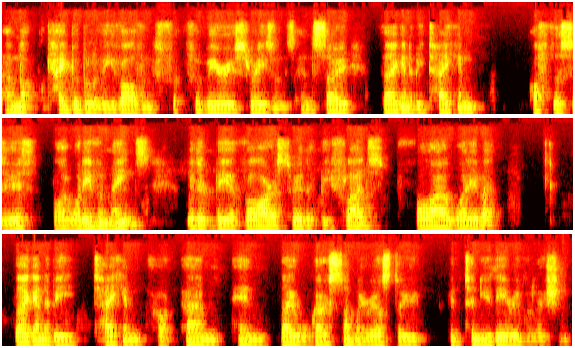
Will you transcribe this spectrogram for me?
are not capable of evolving for, for various reasons, and so they're going to be taken off this earth by whatever means, whether it be a virus, whether it be floods, fire, whatever they're going to be taken um, and they will go somewhere else to continue their evolution.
